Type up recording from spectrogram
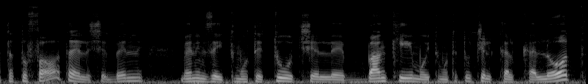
את התופעות האלה של בין, בין אם זה התמוטטות של אה, בנקים או התמוטטות של כלכלות,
